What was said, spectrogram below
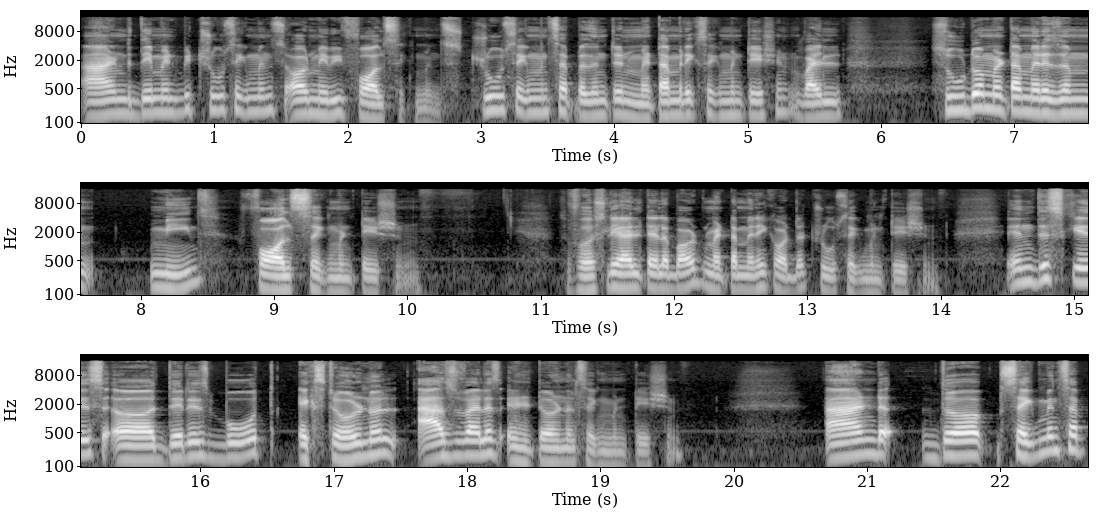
and they may be true segments or maybe false segments. True segments are present in metameric segmentation while pseudo metamerism means false segmentation. So firstly I'll tell about metameric or the true segmentation. In this case uh, there is both external as well as internal segmentation and the segments are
